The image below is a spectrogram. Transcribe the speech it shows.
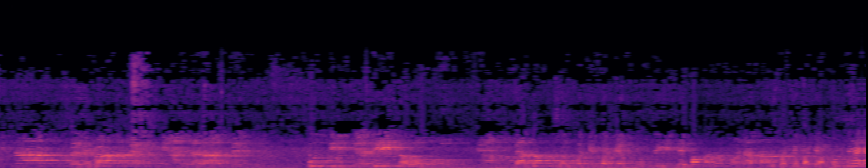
kita dari mana ini acara Advent putih. Jadi kalau yang datang harus pakai pakaian putih. Jadi mama tuh kalau datang harus pakai pakaian putih.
